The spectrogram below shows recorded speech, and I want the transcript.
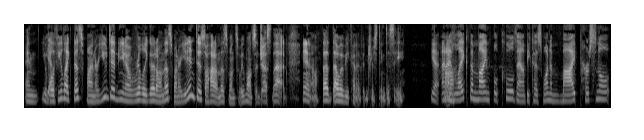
And you, Yeah. well, if you like this one, or you did, you know, really good on this one, or you didn't do so hot on this one, so we won't suggest that. You know, that that would be kind of interesting to see. Yeah, and I like the mindful cool down because one of my personal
